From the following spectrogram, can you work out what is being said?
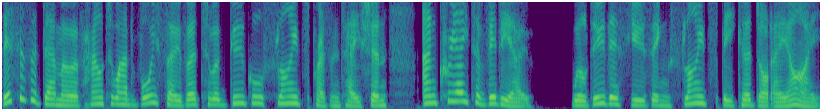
this is a demo of how to add VoiceOver to a Google Slides presentation and create a video. We'll do this using slidespeaker.ai.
